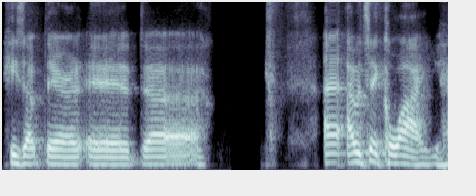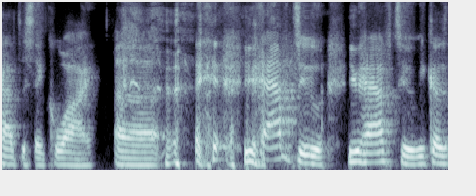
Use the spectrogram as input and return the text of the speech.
he's up there. And uh, I, I would say Kawhi. You have to say Kawhi. Uh, you have to. You have to because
